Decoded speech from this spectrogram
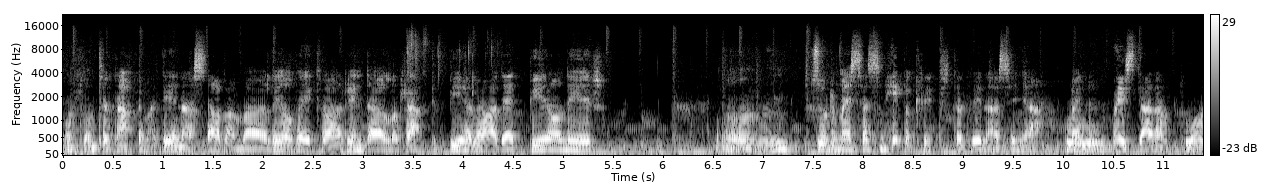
un, un tad nākamā dienā stāvam lielveikalā rindā, rati pierādēt. Un Tur mēs esam hipokriti. Tad vienā ziņā vai nu mēs darām to,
